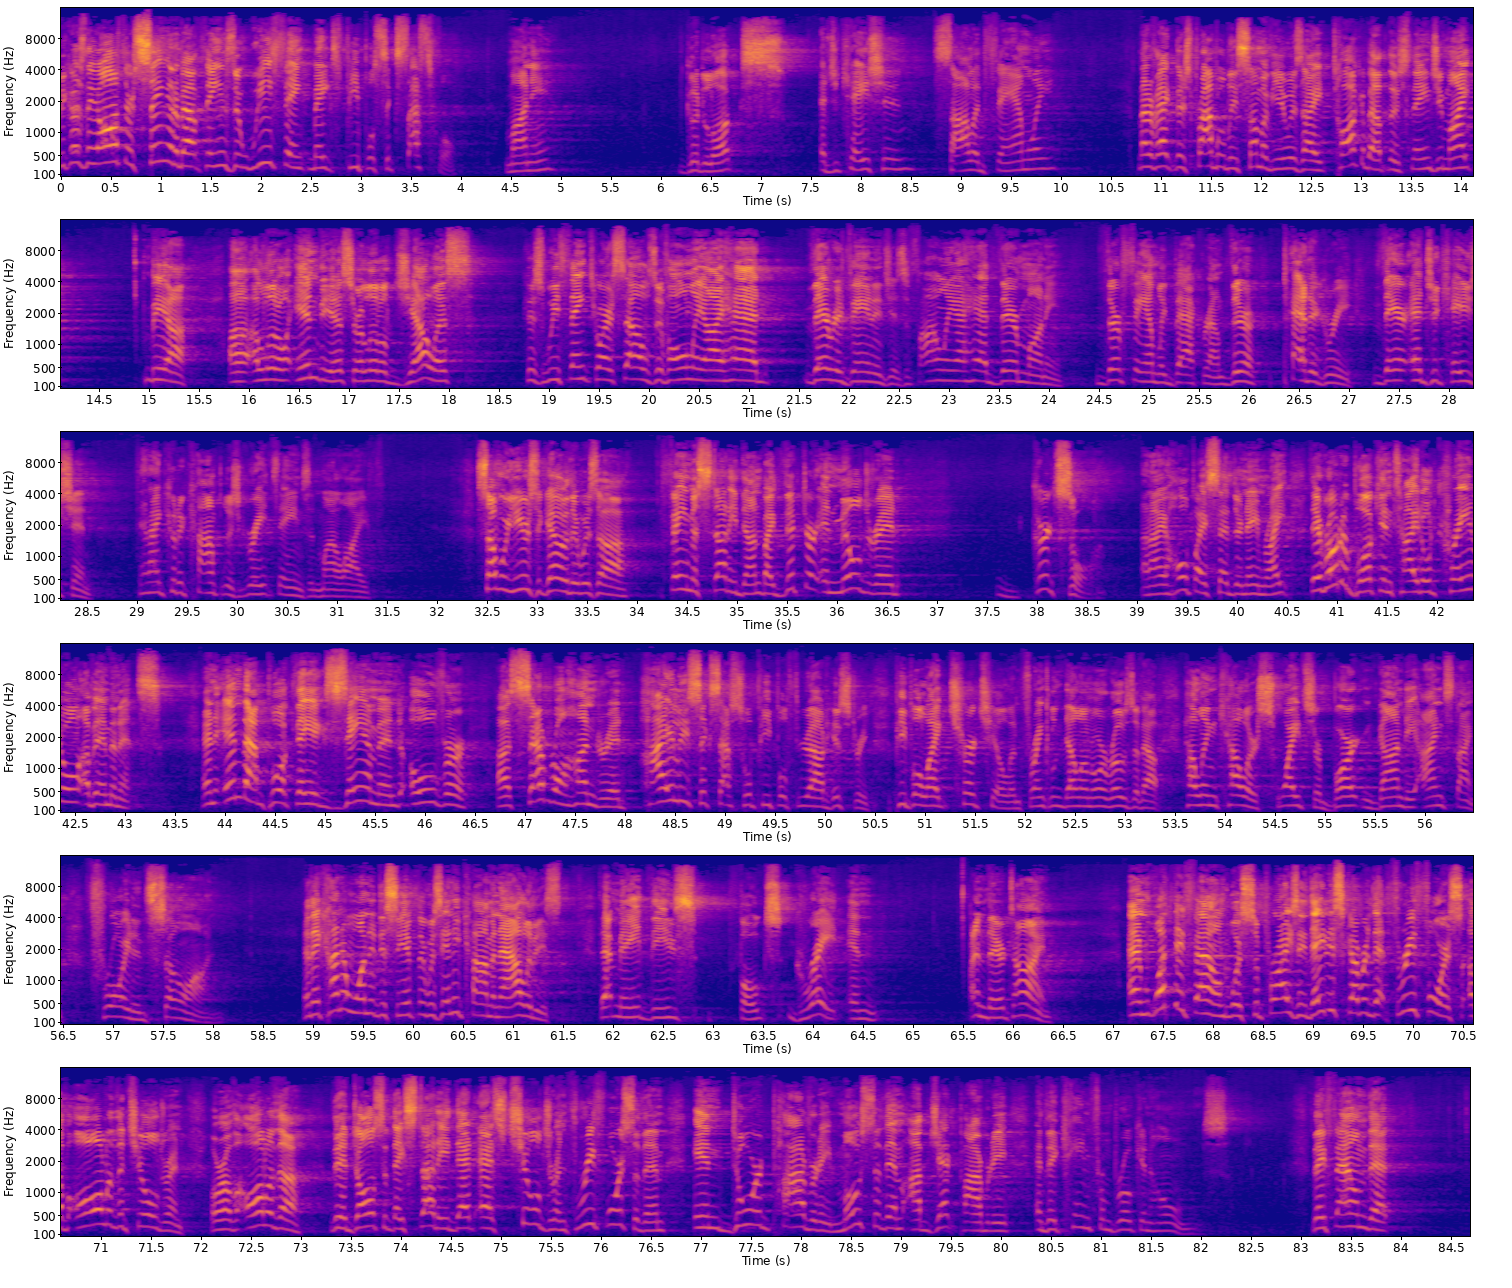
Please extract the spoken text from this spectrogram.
because the author's singing about things that we think makes people successful money, good looks, education, solid family. Matter of fact, there's probably some of you, as I talk about those things, you might be a, a, a little envious or a little jealous because we think to ourselves, if only I had their advantages, if only I had their money, their family background, their pedigree, their education, then I could accomplish great things in my life. Several years ago, there was a famous study done by Victor and Mildred Goertzel and I hope I said their name right. They wrote a book entitled Cradle of Eminence. And in that book, they examined over uh, several hundred highly successful people throughout history. People like Churchill and Franklin Delano Roosevelt, Helen Keller, Schweitzer, Barton, Gandhi, Einstein, Freud, and so on. And they kind of wanted to see if there was any commonalities that made these folks great in, in their time. And what they found was surprising. They discovered that three fourths of all of the children, or of all of the, the adults that they studied, that as children, three fourths of them endured poverty, most of them abject poverty, and they came from broken homes. They found that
